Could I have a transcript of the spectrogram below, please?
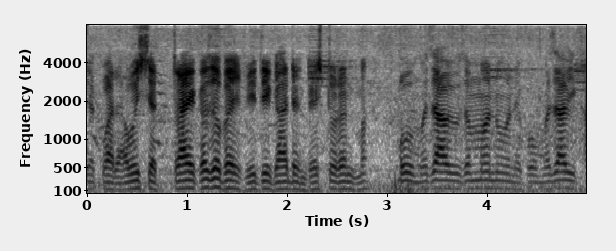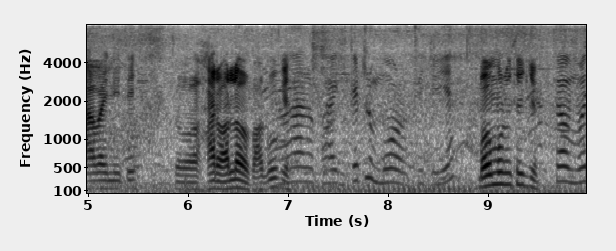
એકવાર અવશ્ય ટ્રાય કરજો ભાઈ વિધિ ગાર્ડન રેસ્ટોરન્ટમાં બહુ મજા આવ્યું જમવાનું અને બહુ મજા આવી ખાવાની હતી. તો હારો હાલો ભાગું કે? કેટલું મોડું થઈ ગયું? બહુ મોડું થઈ ગયું? તો મને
